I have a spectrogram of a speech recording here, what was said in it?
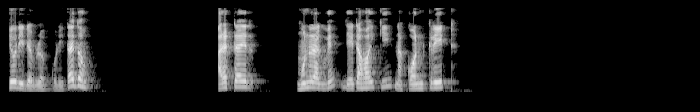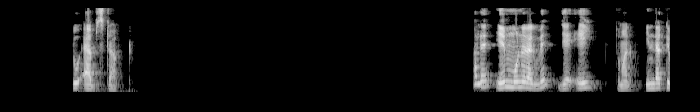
থিওরি ডেভেলপ করি, তাই তো? আরেকটা এর মনে রাখবে যে এটা হয় কি? না কনক্রিট টু অ্যাবস্ট্রাক্ট তাহলে এম মনে রাখবে যে এই তোমার ইন্ডাকটিভ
